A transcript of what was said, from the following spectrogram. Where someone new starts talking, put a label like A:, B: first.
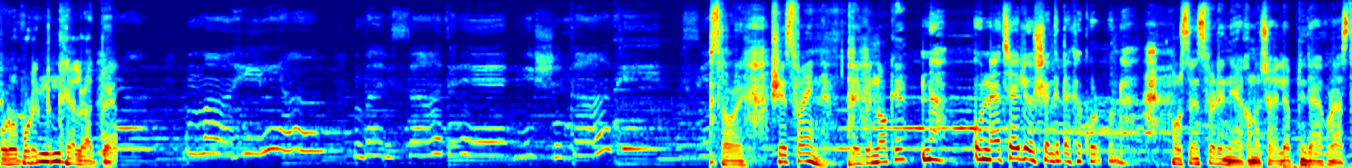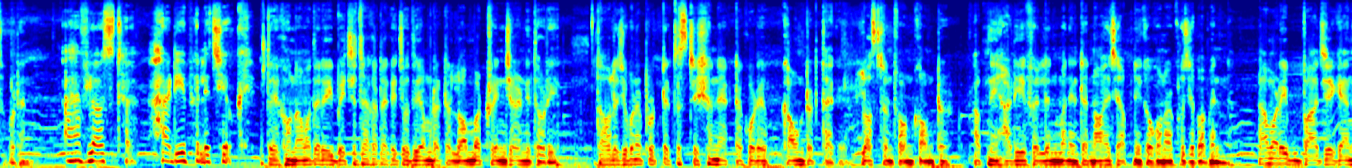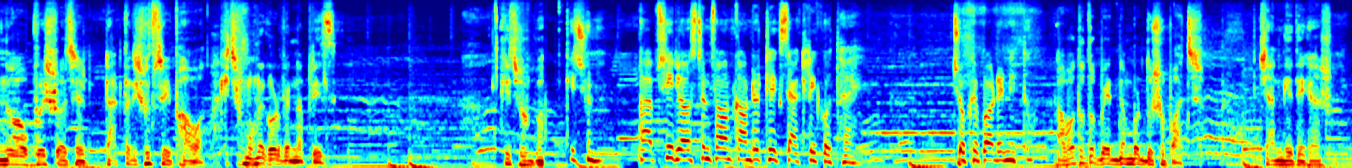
A: ওর ওপর একটু খেয়াল রাখবে। সরি সে ফাইন দেখবেন না ওকে?
B: না ও না চাইলে ওর সঙ্গে দেখা করব না।
A: ওর সেন্স ফেরেনি এখনও চাইলে আপনি দেখা করে আসতে পারেন।
B: আই হ্যাভ লস্ট হার হারিয়ে ফেলেছি ওকে।
A: দেখুন আমাদের এই বেঁচে থাকাটাকে যদি আমরা একটা লম্বা ট্রেন জার্নি ধরি তাহলে জীবনের প্রত্যেকটা স্টেশনে একটা করে কাউন্টার থাকে লস্ট অ্যান্ড ফাউন্ড কাউন্টার আপনি হারিয়ে ফেললেন মানে এটা নয় যে আপনি কখনো আর খুঁজে পাবেন না। আমার এই বাজে জ্ঞান দেওয়া অভ্যেস রয়েছে ডাক্তারি সূত্রেই পাওয়া। কিছু মনে করবেন না প্লিজ কিছু
B: কিছু না। ভাবছি লস্ট অ্যান্ড ফাউন্ড কাউন্টারটা এক্স্যাক্টলি কোথায়। চোখে পড়েনি তো।
A: আপাতত বেড নম্বর দুশো পাঁচ। চান গিয়ে দেখে আসুন।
